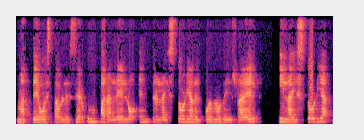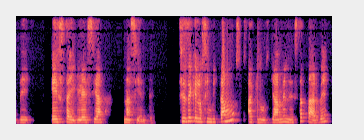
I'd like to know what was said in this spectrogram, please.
Mateo establecer un paralelo entre la historia del pueblo de Israel y la historia de esta iglesia naciente. Si es de que los invitamos a que nos llamen esta tarde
